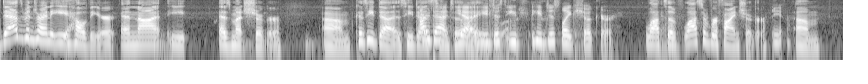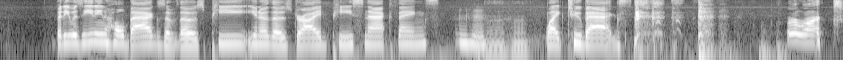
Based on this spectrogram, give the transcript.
Dad's been trying to eat healthier and not eat as much sugar. Um, because he does, he does dad, tend to yeah, like he just eats. He just likes sugar. lots Yeah. of lots of refined sugar. Yeah. Um, but he was eating whole bags of those pea, you know, those dried pea snack things, mm-hmm. like two bags for lunch.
